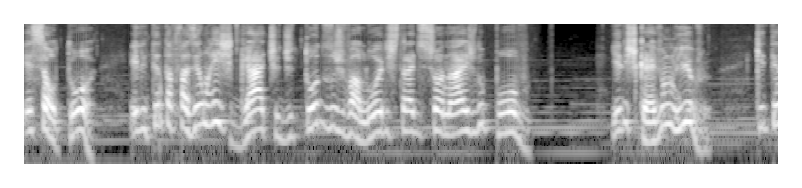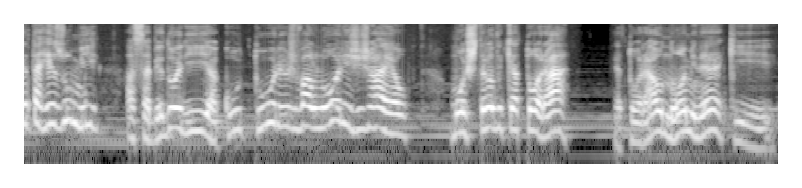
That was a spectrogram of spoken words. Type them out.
Esse autor ele tenta fazer um resgate de todos os valores tradicionais do povo. E ele escreve um livro que tenta resumir a sabedoria, a cultura e os valores de Israel, mostrando que a Torá, é Torá o nome, né, que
